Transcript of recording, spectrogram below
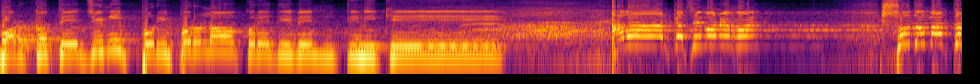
বরকতে যিনি পরিপূর্ণ করে দিবেন তিনি কে? আমার কাছে মনে হয়, শুধুমাত্র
